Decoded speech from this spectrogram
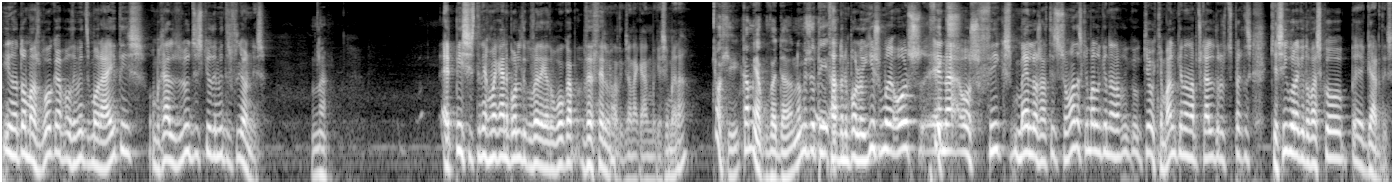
είναι ο Τόμας Γουόκαπ, ο Δημήτρης Μωραΐτης, ο Μιχάλης Λούντζης και ο Δημήτρης Φλιώνης. Ναι. Επίσης την έχουμε κάνει πολύ την κουβέντα για τον Γουόκαπ. Δεν θέλω να την ξανακάνουμε και σήμερα. Όχι, καμία κουβέντα. Νομίζω ότι. Θα τον υπολογίσουμε ως ένα ως fix μέλος αυτής της ομάδας και, μάλλον και, ένα, και όχι και μάλλον και έναν από τους καλύτερους της παίκτες και σίγουρα και το βασικό ε, γκάρ της.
